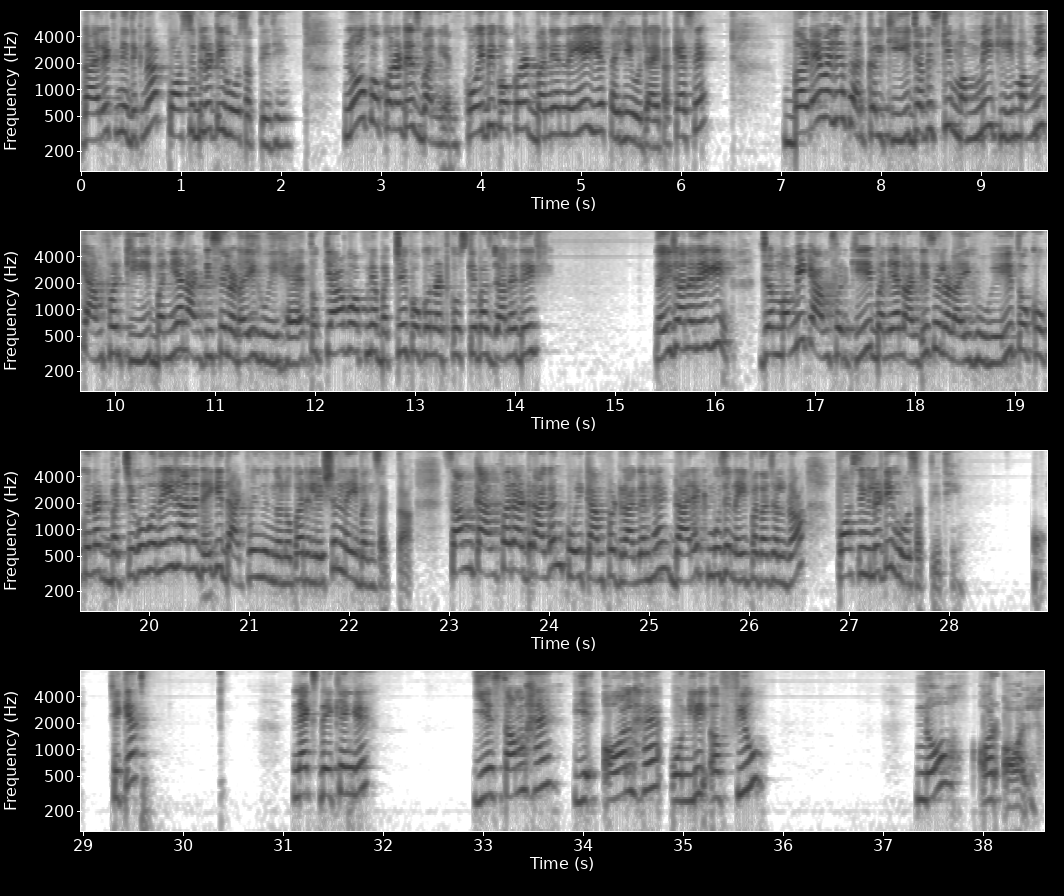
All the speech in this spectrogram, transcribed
डायरेक्ट नहीं दिखना पॉसिबिलिटी हो सकती थी। नो कोकोनट इज़ बनियन कोई भी कोकोनट बनियन नहीं है, ये सही हो जाएगा। कैसे? बड़े वाले सर्कल की, जब इसकी मम्मी की, मम्मी कैम्फर की बनियन आंटी से लड़ाई हुई है तो क्या वो अपने बच्चे कोकोनट को उसके पास जाने देगी? नहीं जाने देगी। जब मम्मी कैम्फर की बनियान आंटी से लड़ाई हो गई तो कोकोनट बच्चे को वो नहीं जाने देगी। दैट मीन्स इन दोनों का रिलेशन नहीं बन सकता। सम कैम्फर आ ड्रैगन कोई कैम्फर ड्रैगन है। डायरेक्ट मुझे नहीं पता चल रहा। पॉसिबिलिटी हो सकती थी। ठीक है? नेक्स्ट देखेंगे। ये सम है, ये ऑल है ओनली अ फ्यू नो और all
